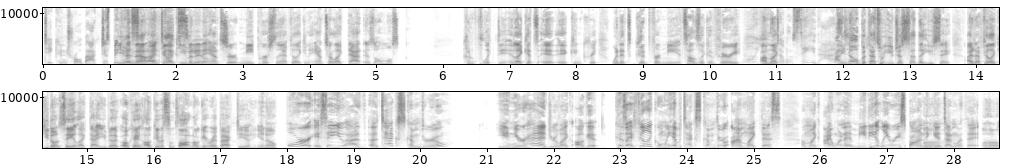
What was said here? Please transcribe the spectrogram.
take control back. Just because even that, someone I feel like even you, an answer. Me personally, I feel like an answer like that is almost conflicting. Like it's it it can create when it's good for me. It sounds like a very. Well, I'm like, don't say that. I know, but that's what you just said that you say. I, I feel like you don't say it like that. You'd be like, okay, I'll give it some thought and I'll get right back to you. You know? Or eh, say you had a text come through, in your head, you're like, I'll get because I feel like when we have a text come through, I'm like this. I'm like, I want to immediately respond and get Uh. done with it. Uh huh.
